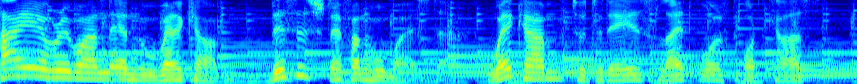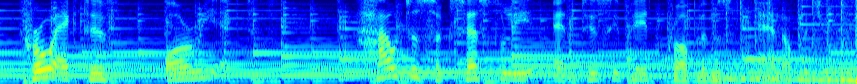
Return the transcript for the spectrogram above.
Hi, everyone, and welcome. This is Stefan Hohmeister. Welcome to today's Leitwolf podcast Proactive or Reactive How to Successfully Anticipate Problems and Opportunities.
